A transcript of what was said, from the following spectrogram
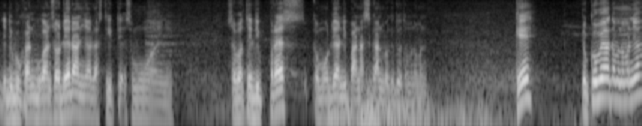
jadi bukan bukan solderan ya las titik semua ini. Seperti dipres kemudian dipanaskan begitu teman-teman. Oke. Cukup ya teman-teman ya.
